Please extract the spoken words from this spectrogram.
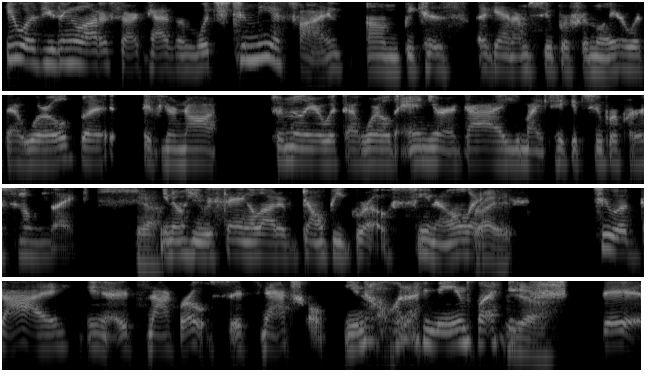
he was using a lot of sarcasm, which to me is fine um, because, again, I'm super familiar with that world. But if you're not familiar with that world and you're a guy, you might take it super personally. Like, yeah. you know, he was saying a lot of don't be gross, you know, like right. to a guy, you know, it's not gross, it's natural. You know what I mean? Like, yeah. there,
